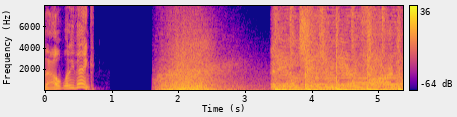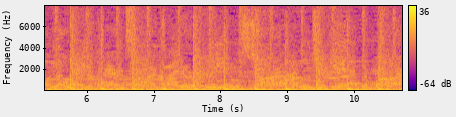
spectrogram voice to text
So, what do you think?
